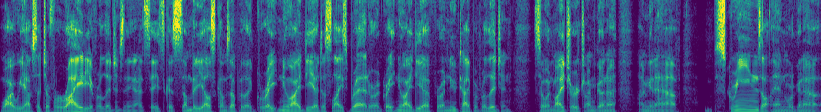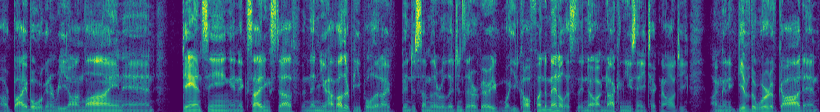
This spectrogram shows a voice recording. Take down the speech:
why we have such a variety of religions in the United States because somebody else comes up with a great new idea to slice bread or a great new idea for a new type of religion. So in my church, I'm going to I'm going to have screens uh, and we're going to our Bible we're going to read online and dancing and exciting stuff. And then you have other people that I've been to some of the religions that are very what you'd call fundamentalists. They know I'm not going to use any technology. I'm going to give the word of God, and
